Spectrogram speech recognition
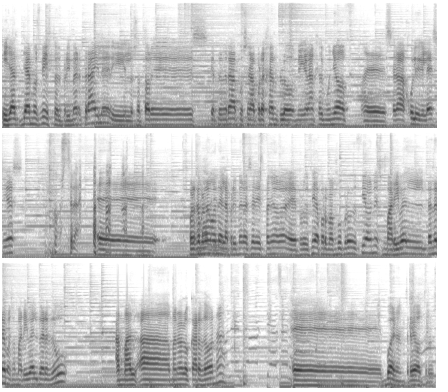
Y ya, ya hemos visto el primer tráiler y los actores que tendrá, pues será por ejemplo Miguel Ángel Muñoz, eh, será Julio Iglesias. Ostras. Eh, por ejemplo, mía. la primera serie española eh, producida por Bambú Producciones. Maribel, tendremos a Maribel Verdú, a, Mal- a Manolo Cardona, eh, bueno, entre otros.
